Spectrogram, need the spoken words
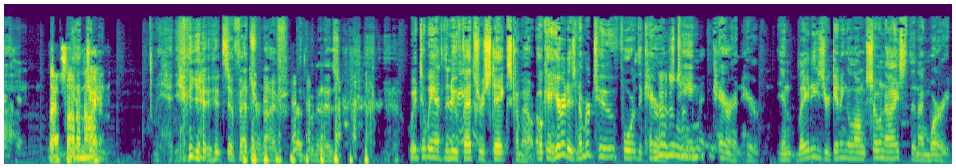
attention. That's not Yeah, a knife. Jim- yeah, it's a Fetzer knife. That's what it is. Wait till we have the new Fetzer steaks come out. Okay, here it is. Number two for the Karens. Team Karen here. And ladies, you're getting along so nice that I'm worried.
